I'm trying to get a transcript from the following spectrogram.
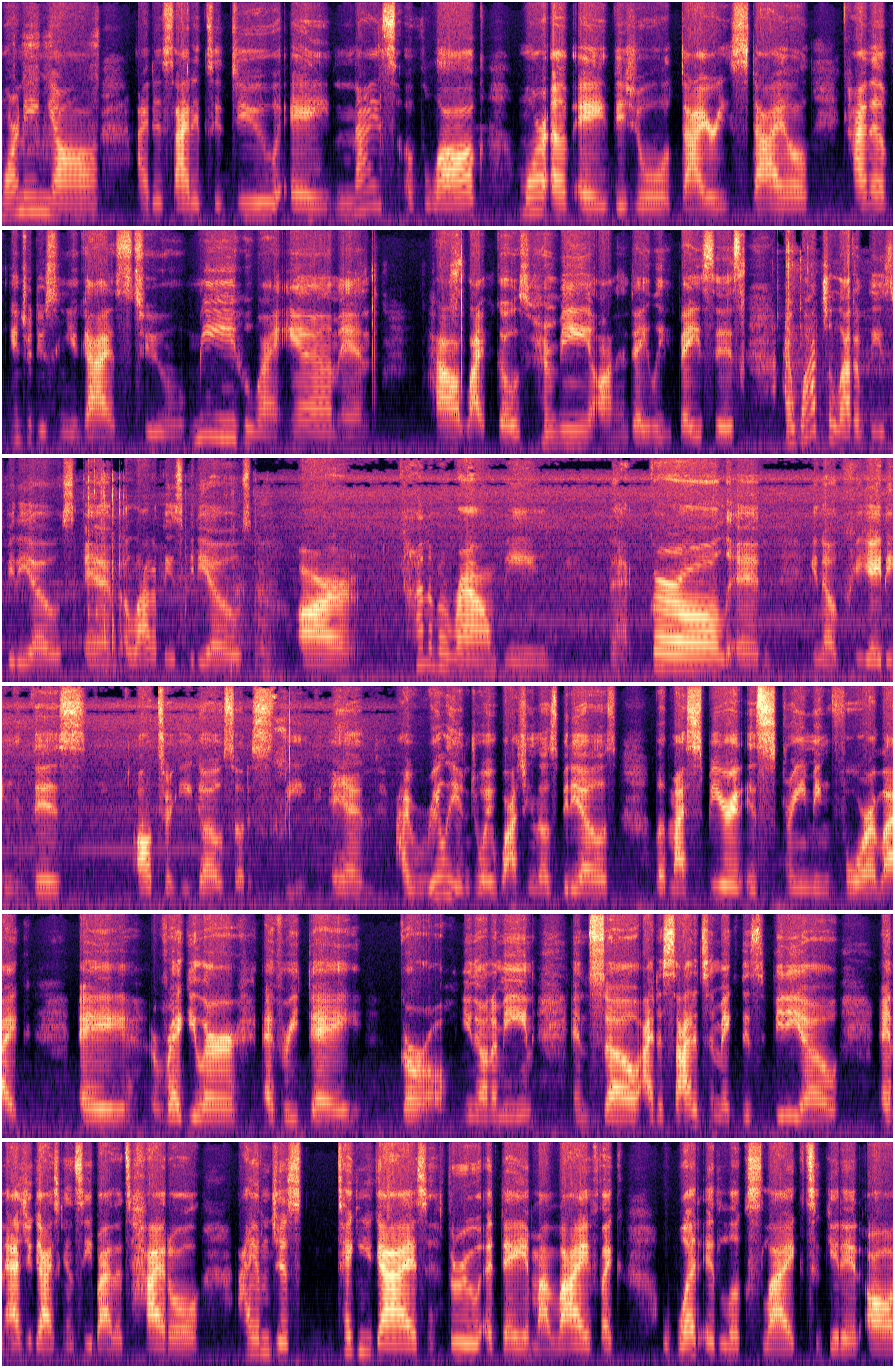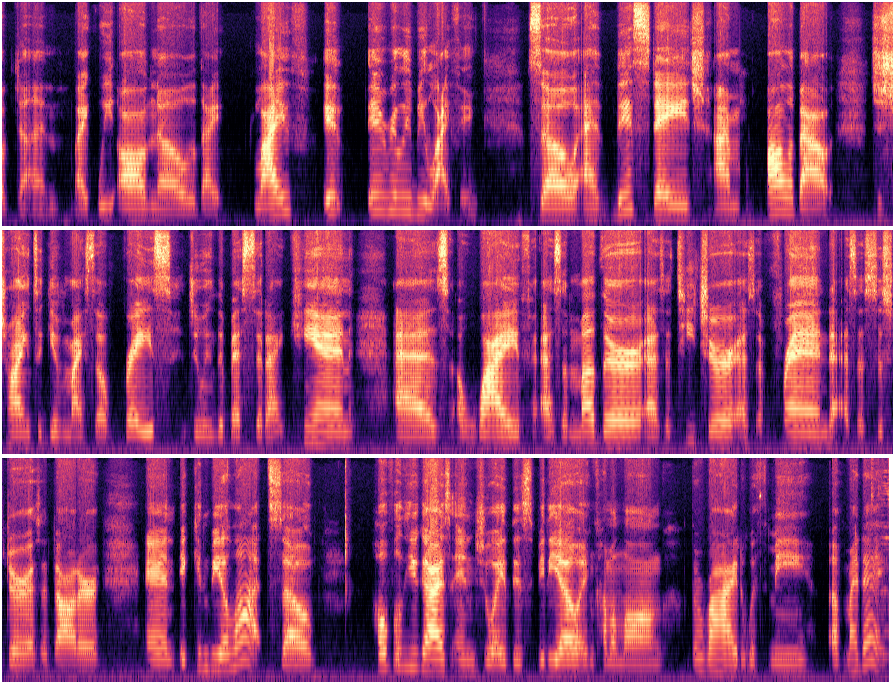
Morning, y'all. I decided to do a nice vlog, more of a visual diary style, kind of introducing you guys to me, who I am, and how life goes for me on a daily basis. I watch a lot of these videos, and a lot of these videos are kind of around being that girl and, you know, creating this alter ego, so to speak. And I really enjoy watching those videos, but my spirit is screaming for like a regular, everyday girl. You know what I mean? And so I decided to make this video. And as you guys can see by the title, I am just taking you guys through a day in my life, like what it looks like to get it all done. Like we all know, like life, it it really be lifing. So at this stage, I'm all about just trying to give myself grace, doing the best that I can as a wife, as a mother, as a teacher, as a friend, as a sister, as a daughter, and it can be a lot. So hopefully you guys enjoy this video and come along the ride with me of my day.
